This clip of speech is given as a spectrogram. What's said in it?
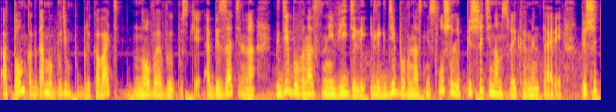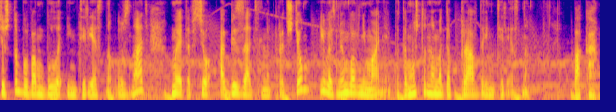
о том, когда мы будем публиковать новые выпуски. Обязательно, где бы вы нас не видели или где бы вы нас не слушали, пишите нам свои комментарии. Пишите, чтобы вам было интересно узнать. Мы это все обязательно прочтем и возьмем во внимание, потому что нам это правда интересно. Пока.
